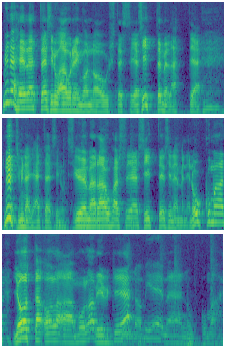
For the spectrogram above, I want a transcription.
Minä herättää sinun auringon noustessa ja sitten me lähtee. Nyt minä jätän sinut syömään rauhassa ja sitten sinä mene nukkumaan, jotta olla aamulla virkeä. No mie mä nukkumaan.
